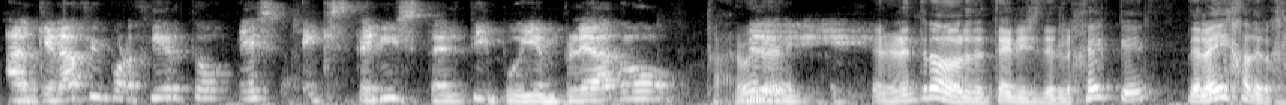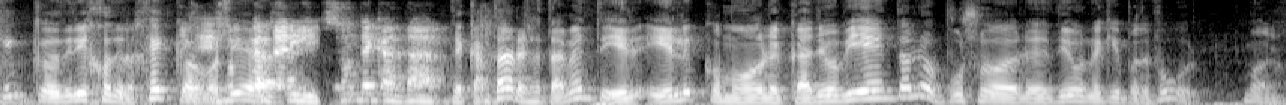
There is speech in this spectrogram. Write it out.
Alquerafi, por cierto, es extenista el tipo y empleado Claro, de, era, era el entrenador de tenis del jeque, de la hija del jeque o del hijo del jeque, o algo son así. catarí, son de Qatar. De Qatar, exactamente. Y él, y él, como le cayó bien, tal, lo puso, le dio un equipo de fútbol. Bueno.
